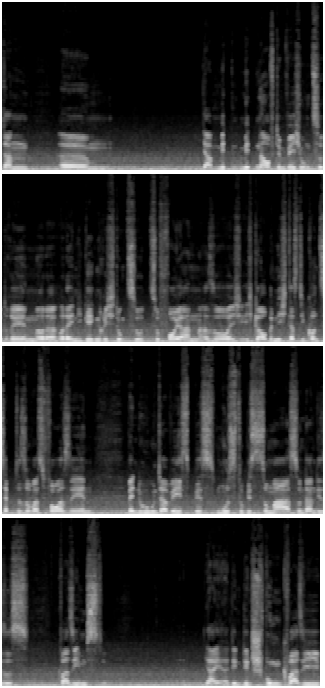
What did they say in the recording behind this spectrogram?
dann ähm, ja, mitten, mitten auf dem Weg umzudrehen oder, oder in die Gegenrichtung zu, zu feuern. Also ich, ich glaube nicht, dass die Konzepte sowas vorsehen. Wenn du unterwegs bist, musst du bis zum Mars und dann dieses quasi im, ja, den, den Schwung quasi,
